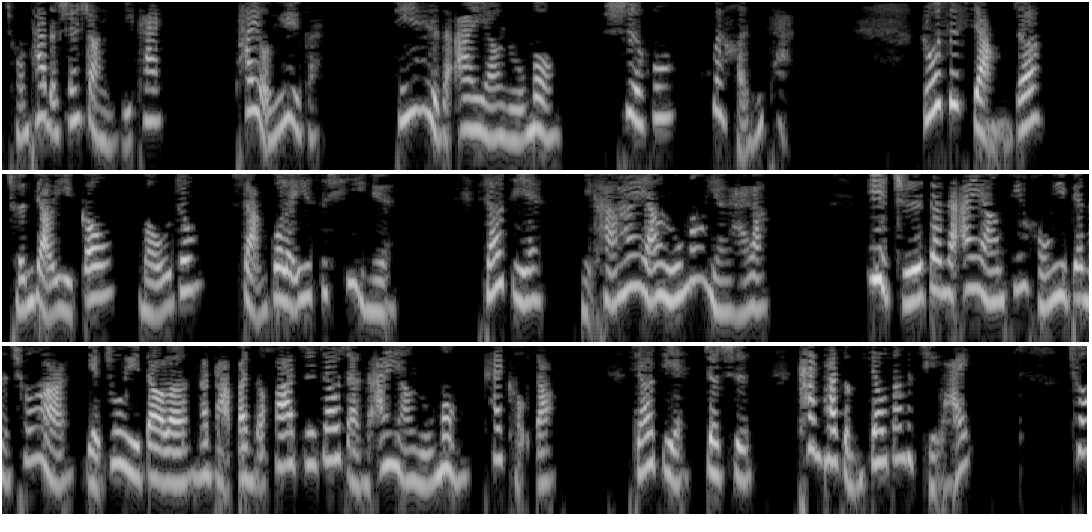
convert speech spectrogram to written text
从他的身上移开。他有预感，今日的安阳如梦。似乎会很惨。如此想着，唇角一勾，眸中闪过了一丝戏谑。小姐，你看，安阳如梦也来了。一直站在安阳惊鸿一边的春儿也注意到了那打扮的花枝招展的安阳如梦，开口道：“小姐，这次看他怎么嚣张的起来。”春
